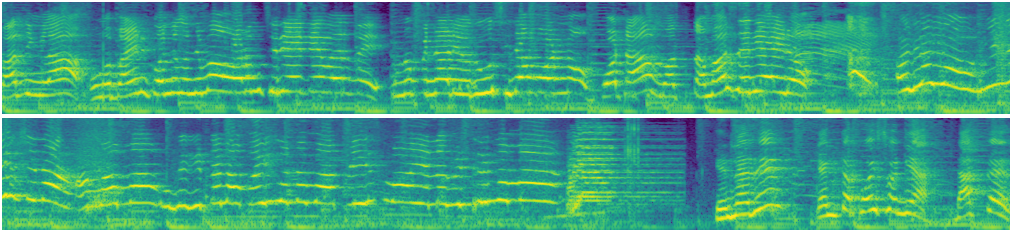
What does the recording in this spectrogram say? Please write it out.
பாத்தீங்களா? உங்க பையனுக்கு கொஞ்சம் கொஞ்சமா உடம்பு சரியாயிட்டே வருது. இன்னும் பின்னாடி ஒரு ஊசி தான் போடணும். போட்டா மொத்தமா சரியாயிடும். ஐயோ இன்ஜெக்ஷனா அம்மா அம்மா உங்ககிட்ட நான் போய் சொன்னமா ப்ளீஸ்மா என்ன விட்டுருங்கம்மா. என்னது? என்கிட்ட போய் சொன்னியா? டாக்டர்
